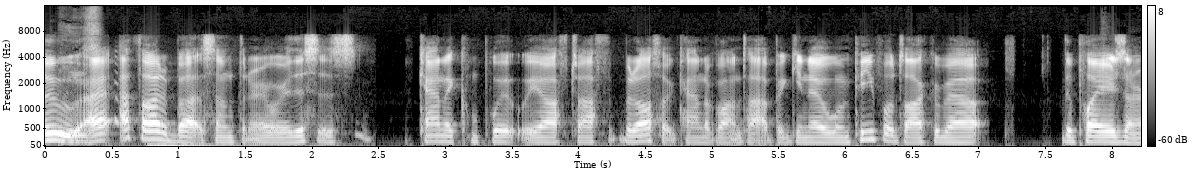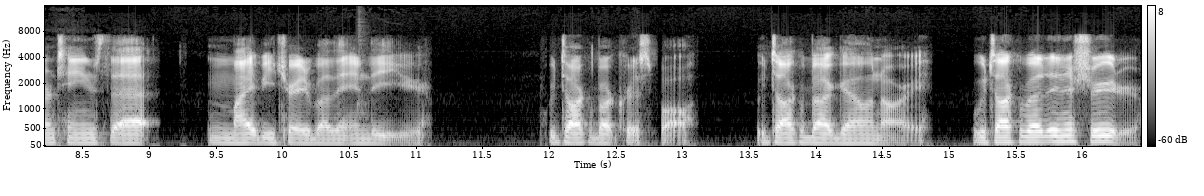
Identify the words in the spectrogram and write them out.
ooh, I, I thought about something earlier. This is kind of completely off topic, but also kind of on topic. You know, when people talk about the players on our teams that might be traded by the end of the year, we talk about Chris Paul, we talk about Gallinari, we talk about Dennis Schroeder,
